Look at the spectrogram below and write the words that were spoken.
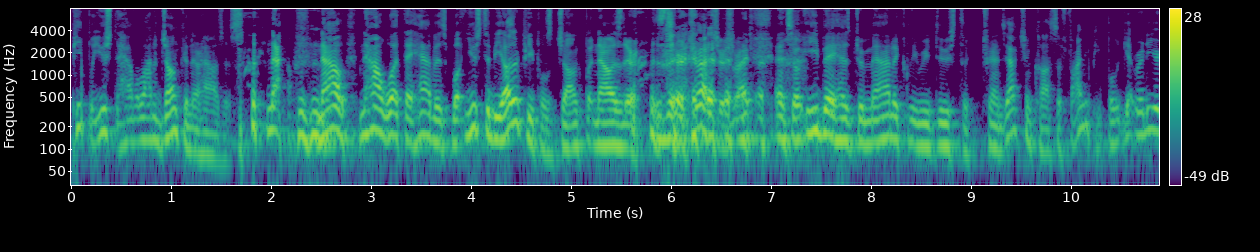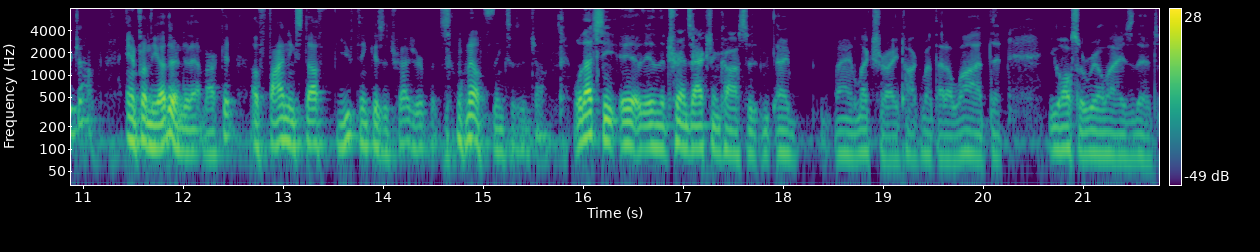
People used to have a lot of junk in their houses. now, hmm. now, now, what they have is what used to be other people's junk, but now is their is their treasures, right? And so eBay has dramatically reduced the transaction costs of finding people to get rid of your junk, and from the other end of that market, of finding stuff you think is a treasure, but someone else thinks is a junk. Well, that's the in the transaction costs. I, my lecture, I talk about that a lot. That you also realize that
